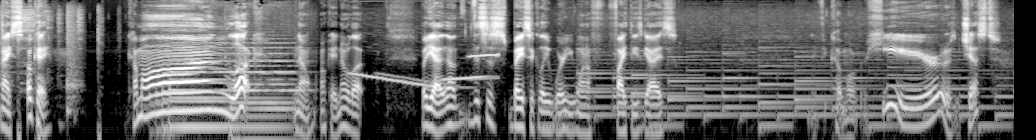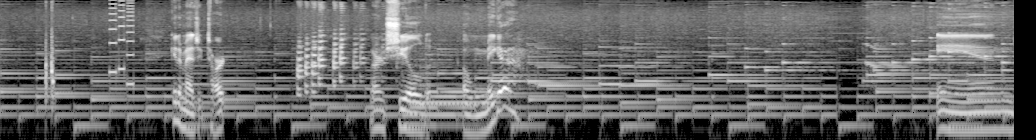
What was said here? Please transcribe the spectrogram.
Nice. Okay. Come on, luck. No. Okay, no luck. But yeah, no, this is basically where you want to fight these guys. If you come over here, there's a chest. Get a magic tart. Learn shield omega. And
